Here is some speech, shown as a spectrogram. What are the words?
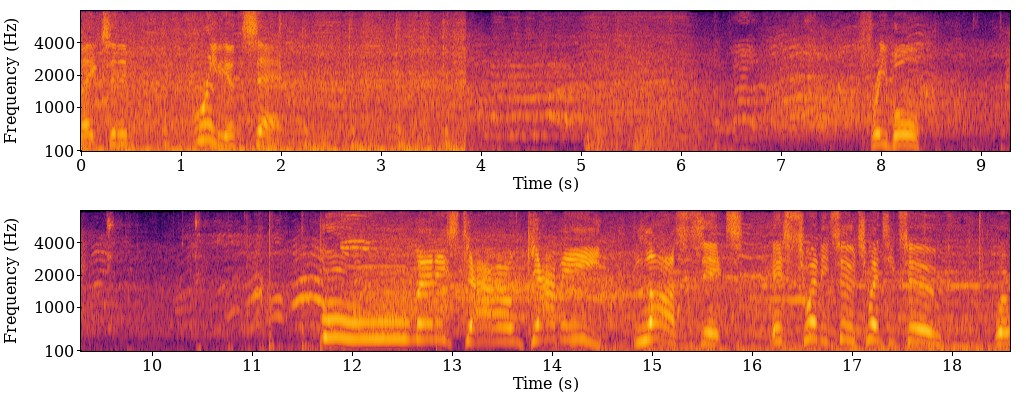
makes an brilliant set. Free ball. Boom! And it's down. Gabi blasts it. It's 22-22. We're...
